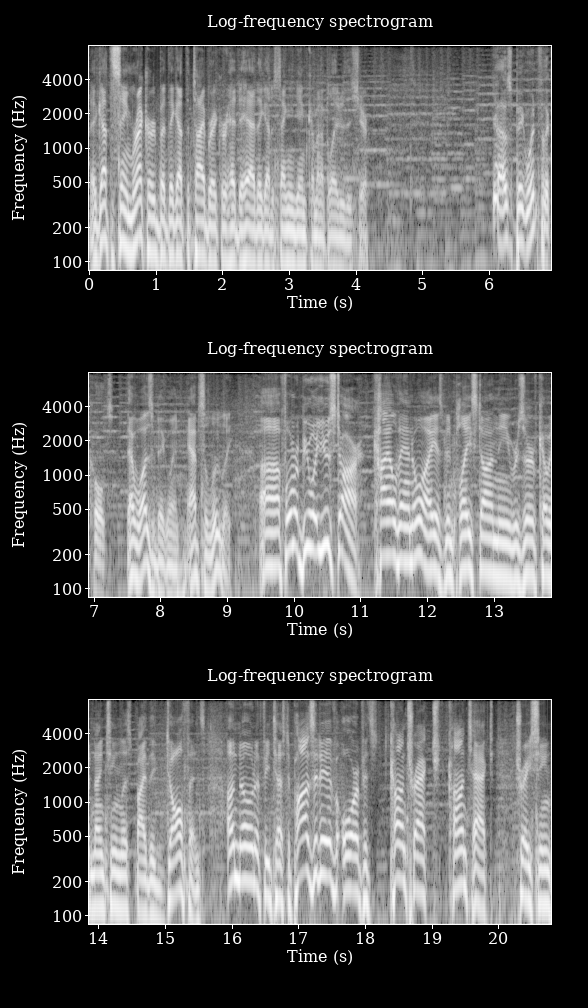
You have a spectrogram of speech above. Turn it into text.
They got the same record, but they got the tiebreaker head-to-head. They got a second game coming up later this year. Yeah, that was a big win for the Colts. That was a big win. Absolutely. Uh, former BYU star Kyle Van Noy has been placed on the reserve COVID 19 list by the Dolphins. Unknown if he tested positive or if it's contract contact tracing.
